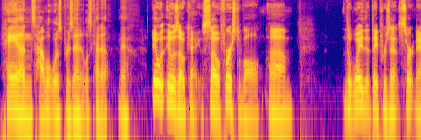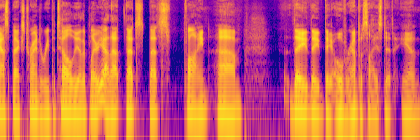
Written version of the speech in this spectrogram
hands, how it was presented was kind of eh. It was, it was okay. So, first of all, um, the way that they present certain aspects, trying to read the tell of the other player, yeah, that that's that's fine. Um, they they they overemphasized it, and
